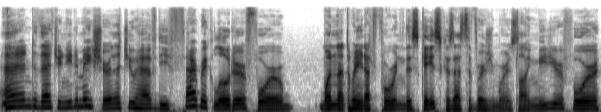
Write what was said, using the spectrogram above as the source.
And that you need to make sure that you have the fabric loader for 1.20.4 in this case, because that's the version we're installing Meteor for,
